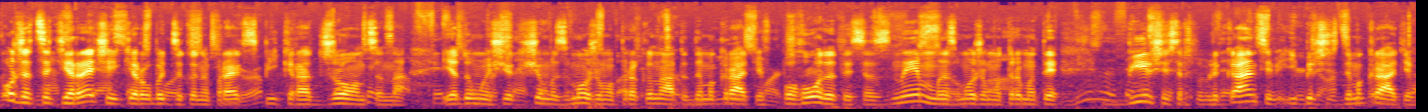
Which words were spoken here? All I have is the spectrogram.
Отже, це ті речі, які робить законопроект спікера Джонсона. Я думаю, що якщо ми зможемо переконати демократів погодитися з ним, ми зможемо отримати більшість республіканців і більшість демократів.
